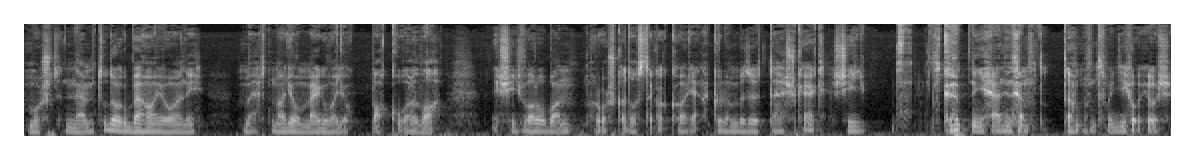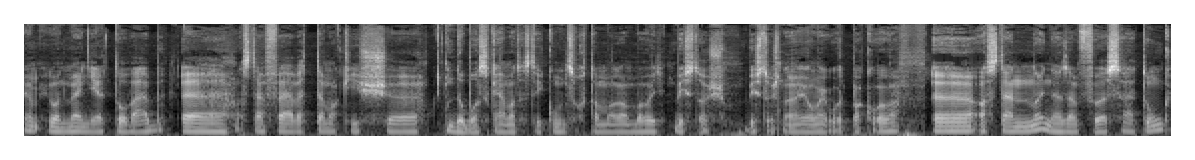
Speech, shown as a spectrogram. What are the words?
most nem tudok behajolni, mert nagyon meg vagyok pakolva. És így valóban roskadoztak a karján a különböző táskák, és így köpni nyelni nem tudtam, mondtam, hogy jó, jó, semmi gond, menjél tovább. E, aztán felvettem a kis e, dobozkámat, azt így kuncogtam magamba, hogy biztos, biztos nagyon jó meg volt pakolva. E, aztán nagy nehezen felszálltunk,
